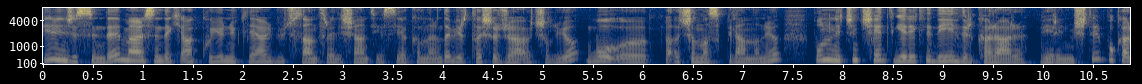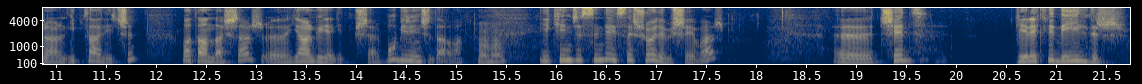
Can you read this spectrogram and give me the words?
Birincisinde Mersin'deki Akkuyu Nükleer Güç Santrali şantiyesi yakınlarında bir taş ocağı açılıyor. Bu e, açılması planlanıyor. Bunun için ÇED gerekli değildir kararı verilmişti. Bu kararın iptali için vatandaşlar e, yargıya gitmişler. Bu birinci dava. Hı hı. İkincisinde ise şöyle bir şey var. E, ÇED gerekli değildir.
